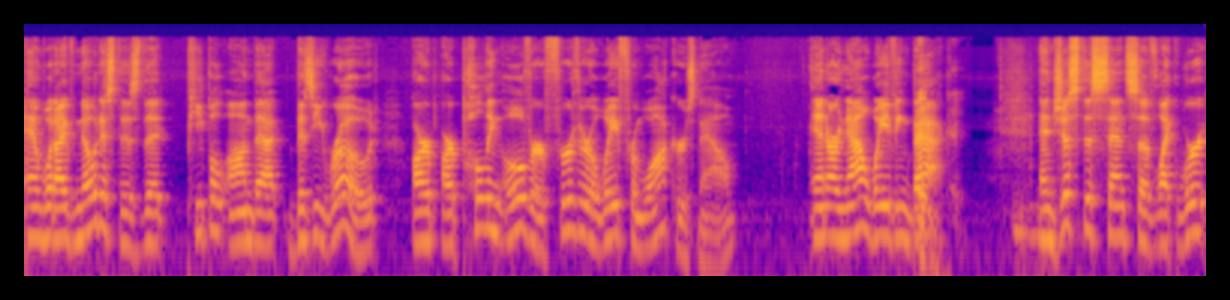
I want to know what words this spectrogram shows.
And what I've noticed is that people on that busy road are, are pulling over further away from walkers now and are now waving back. And just this sense of like we're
